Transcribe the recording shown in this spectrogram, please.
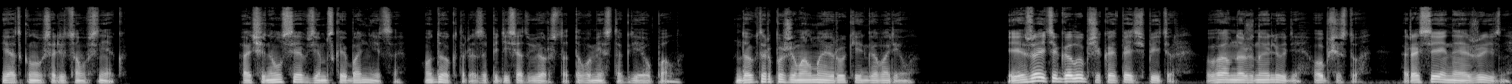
я откнулся лицом в снег. Очнулся я в земской больнице, у доктора за 50 верст от того места, где я упал. Доктор пожимал мои руки и говорил. «Езжайте, голубчик, опять в Питер. Вам нужны люди, общество, рассеянная жизнь.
